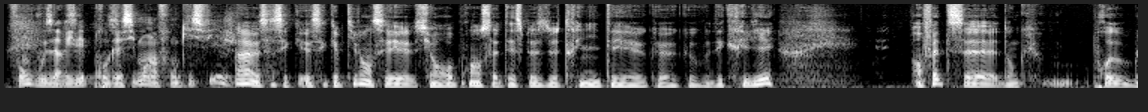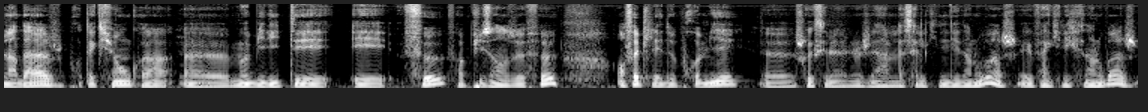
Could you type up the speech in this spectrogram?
font que vous arrivez progressivement à un front qui se fige. Ah, mais ça c'est captivant. C'est si on reprend cette espèce de trinité euh, que, que vous décriviez. En fait, c'est donc blindage, protection, quoi, mm. euh, mobilité et feu, enfin puissance de feu. En fait, les deux premiers, euh, je crois que c'est le, général Lassalle qui le dit dans l'ouvrage, enfin qui l'écrit dans l'ouvrage.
